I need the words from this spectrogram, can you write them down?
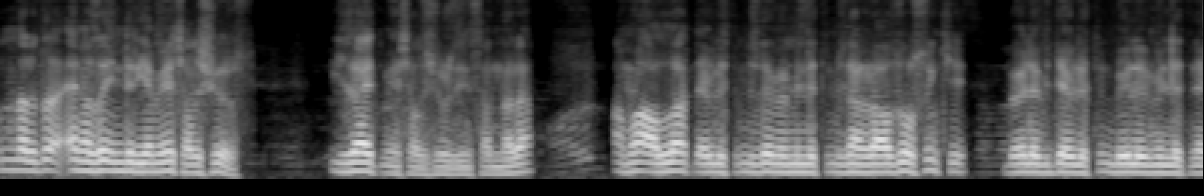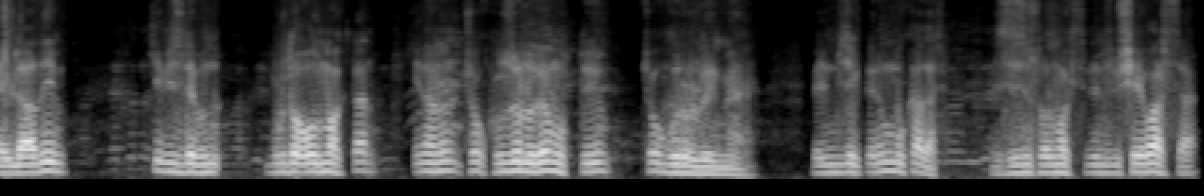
Bunları da en aza indirgemeye çalışıyoruz. İzah etmeye çalışıyoruz insanlara. Ama Allah devletimizden ve milletimizden razı olsun ki böyle bir devletin, böyle bir milletin evladıyım. Ki biz de bu- burada olmaktan inanın çok huzurlu ve mutluyum. Çok gururluyum yani. Benim diyeceklerim bu kadar. Sizin sormak istediğiniz bir şey varsa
